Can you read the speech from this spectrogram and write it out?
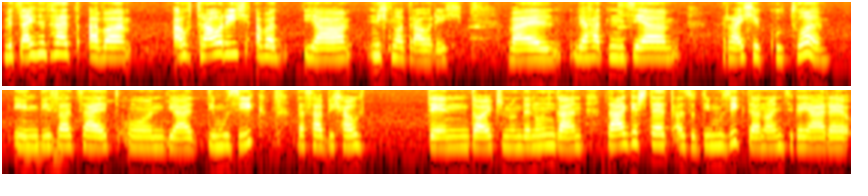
bezeichnet hat, aber auch traurig, aber ja, nicht nur traurig, weil wir hatten sehr reiche Kultur in dieser Zeit und ja, die Musik, das habe ich auch den Deutschen und den Ungarn dargestellt, also die Musik der 90er Jahre,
